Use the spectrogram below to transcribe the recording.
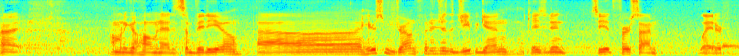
All right, I'm gonna go home and edit some video. Uh, here's some drone footage of the Jeep again, in case you didn't see it the first time. Later.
